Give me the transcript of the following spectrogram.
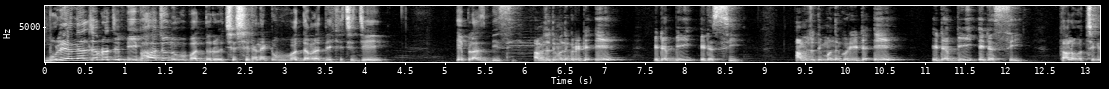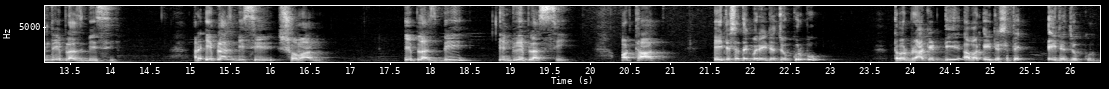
বুলিয়ান অ্যালজাবরার যে বিভাজন উপপাদ্য রয়েছে, সেখানে একটা উপপাদ্য আমরা দেখেছি যে এ প্লাস বি সি আমি যদি মনে করি এটা এ এটা বি এটা সি আমি যদি মনে করি এটা এ এটা বি এটা সি তাহলে হচ্ছে কিন্তু এ প্লাস বি সি আর এ প্লাস বি সি সমান A plus B into A plus C অর্থাৎ এইটার সাথে একবার এইটা যোগ করব। তারপর ব্রাকেট দিয়ে আবার এইটার সাথে এইটা যোগ করব।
